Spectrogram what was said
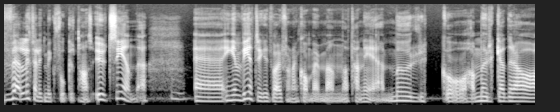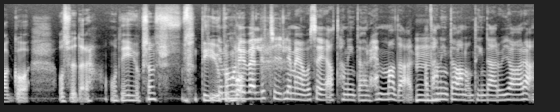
väldigt, väldigt mycket fokus på hans utseende. Eh, ingen vet riktigt varifrån han kommer men att han är mörk och har mörka drag och, och så vidare. Och det är ju också en, det är ju Ja, men hon uppenbart. är väldigt tydlig med att säga att han inte hör hemma där. Att han inte har någonting där att göra.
